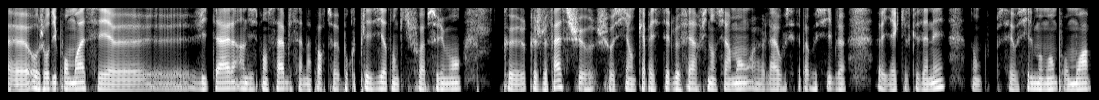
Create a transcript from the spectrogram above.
Euh, Aujourd'hui pour moi c'est euh, vital, indispensable. Ça m'apporte beaucoup de plaisir, donc il faut absolument que, que je le fasse. Je, je, suis aussi en capacité de le faire financièrement là où c'était pas possible il y a quelques années. Donc c'est aussi le moment pour moi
